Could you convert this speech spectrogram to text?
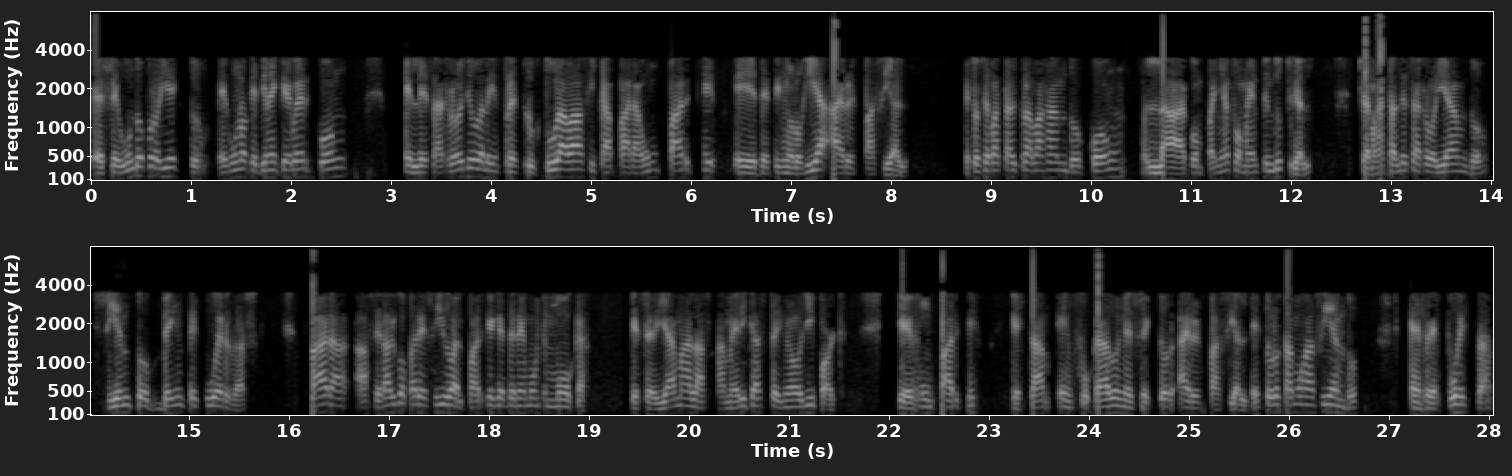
El segundo proyecto es uno que tiene que ver con el desarrollo de la infraestructura básica para un parque eh, de tecnología aeroespacial. Esto se va a estar trabajando con la compañía Fomento Industrial. Se van a estar desarrollando 120 cuerdas para hacer algo parecido al parque que tenemos en Moca, que se llama las Americas Technology Park, que es un parque que está enfocado en el sector aeroespacial. Esto lo estamos haciendo en respuesta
